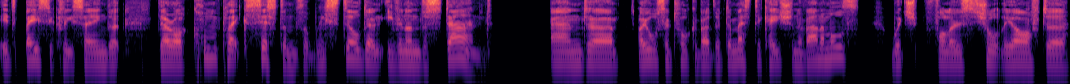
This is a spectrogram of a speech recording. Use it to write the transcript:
It's basically saying that there are complex systems that we still don't even understand. And uh, I also talk about the domestication of animals, which follows shortly after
